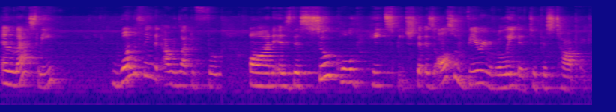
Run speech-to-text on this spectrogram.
And lastly, one thing that I would like to focus on is this so called hate speech that is also very related to this topic.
